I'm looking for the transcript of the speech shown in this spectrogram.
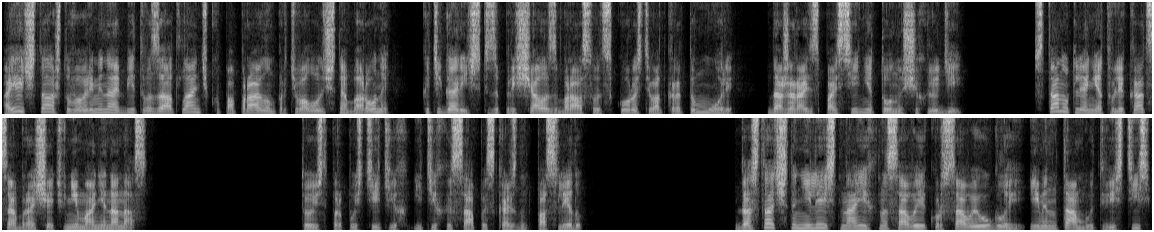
А я читал, что во времена битвы за Атлантику по правилам противолодочной обороны категорически запрещалось сбрасывать скорость в открытом море, даже ради спасения тонущих людей. Станут ли они отвлекаться и обращать внимание на нас? То есть пропустить их и тихо сапой скользнуть по следу? Достаточно не лезть на их носовые и курсовые углы, именно там будет вестись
